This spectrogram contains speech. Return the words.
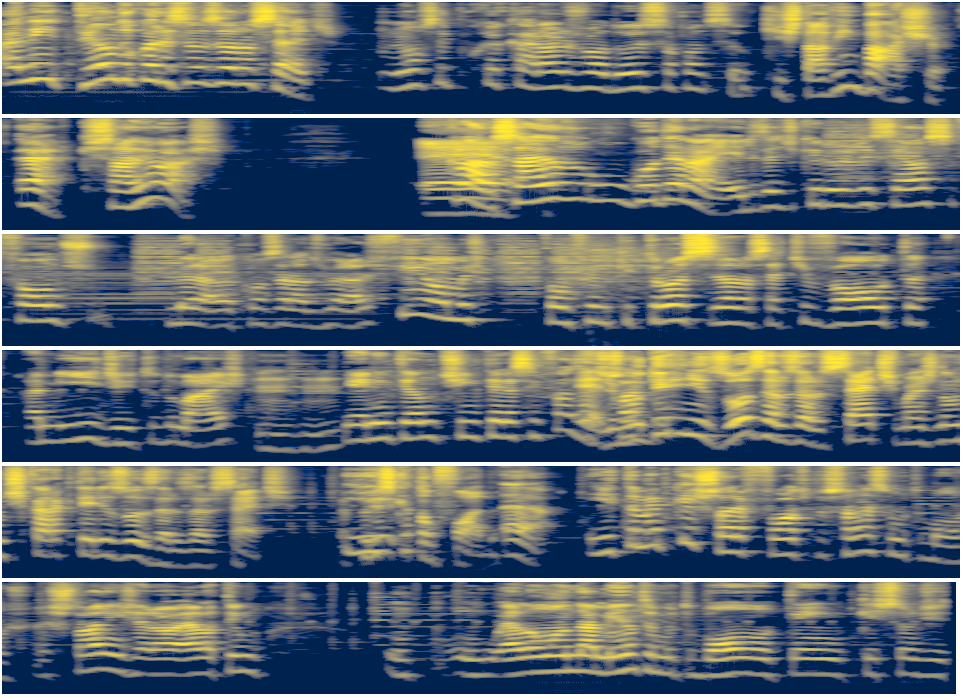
a Nintendo com a licença 07. Não sei por que caralho os voadores isso aconteceu. Que estava em baixa. É, que saiu, eu acho. É, Claro, saiu o GoldenEye. Eles adquiriram a licença, foi um dos considerados os melhores filmes. Foi um filme que trouxe 07 de volta, a mídia e tudo mais. Uhum. E a Nintendo tinha interesse em fazer. É, ele Só que- modernizou 007, mas não descaracterizou 007. É por E- isso que é tão foda. É, e também porque a história é forte, os personagens são muito bons. A história em geral, ela tem um, um, um- ela é um andamento muito bom, tem questão de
